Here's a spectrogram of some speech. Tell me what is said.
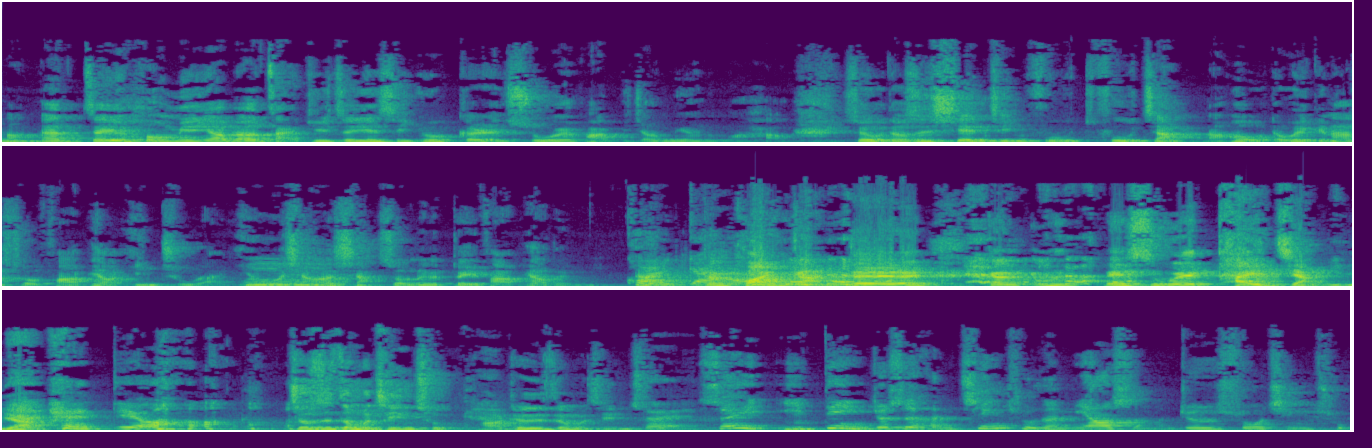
好，那这后面要不要载具这件事，因为我个人数位化比较没有那么好，所以我都是现金付付账，然后我都会跟他说发票印出来，因为我想要享受那个对发票的。快感的快感，对对对，跟美术会开奖一样，对，就是这么清楚啊，就是这么清楚。对，所以一定就是很清楚的，你要什么就是说清楚，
